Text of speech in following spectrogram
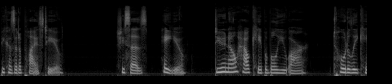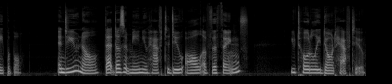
because it applies to you. She says, Hey, you, do you know how capable you are? Totally capable. And do you know that doesn't mean you have to do all of the things? You totally don't have to.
